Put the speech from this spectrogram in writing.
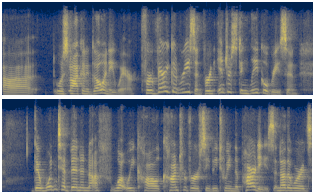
uh, was not going to go anywhere for a very good reason, for an interesting legal reason. There wouldn't have been enough what we call controversy between the parties. In other words,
